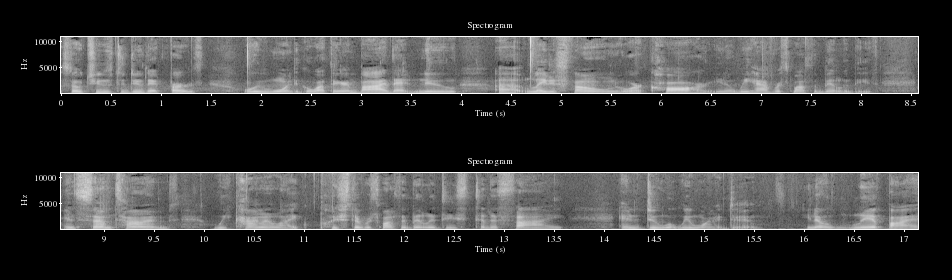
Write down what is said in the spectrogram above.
so choose to do that first or we want to go out there and buy that new uh, latest phone or car. You know, we have responsibilities. And sometimes we kind of like push the responsibilities to the side and do what we want to do. You know, live by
